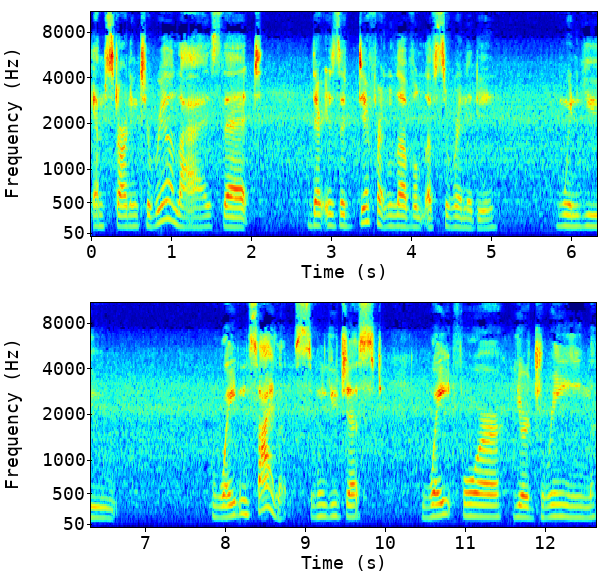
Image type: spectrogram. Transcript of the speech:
am starting to realize that there is a different level of serenity when you wait in silence, when you just wait for your dream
